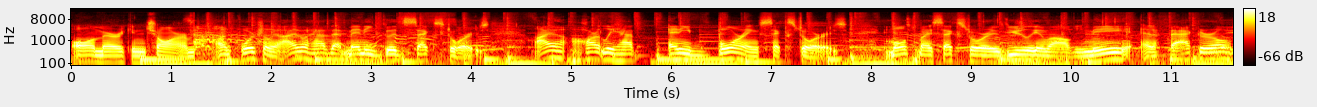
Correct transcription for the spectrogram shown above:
all-American charm. Unfortunately, I don't have that many good sex stories. I hardly have any boring sex stories. Most of my sex stories usually involve me and a fat girl.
